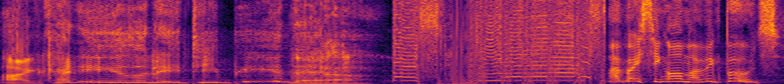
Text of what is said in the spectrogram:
I can easily TP there. Yes! Yes! I'm wasting all my wing boots.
